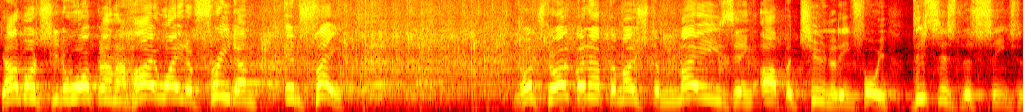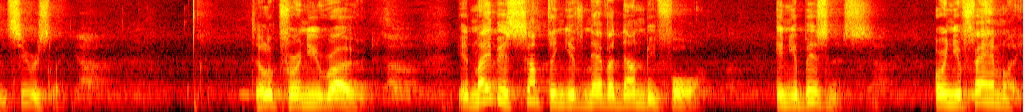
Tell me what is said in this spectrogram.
God wants you to walk on a highway to freedom in faith. He wants to open up the most amazing opportunity for you. This is the season, seriously, to look for a new road. It may be something you've never done before in your business or in your family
